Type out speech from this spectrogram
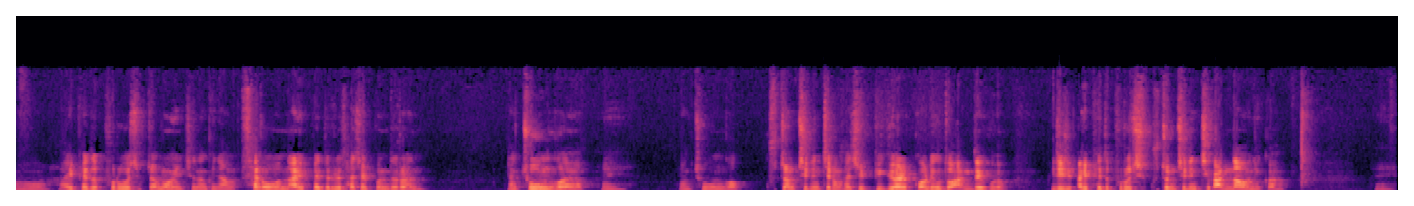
어, 아이패드 프로 10.5인치는 그냥 새로운 아이패드를 사실 분들은 그냥 좋은 거예요. 예, 그냥 좋은 거. 9.7인치랑 사실 비교할 거리도 안 되고요. 이제 아이패드 프로 9.7인치가 안 나오니까. 예.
